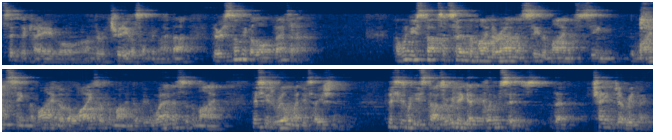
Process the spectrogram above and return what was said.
sit in a cave or under a tree or something like that. There is something a lot better. And when you start to turn the mind around and see the mind seeing the mind seeing the mind, or the light of the mind, or the awareness of the mind, this is real meditation. This is when you start to really get glimpses that change everything.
